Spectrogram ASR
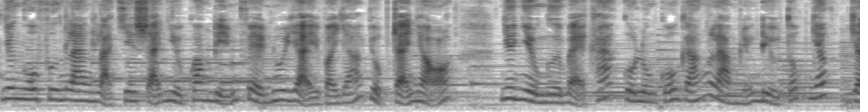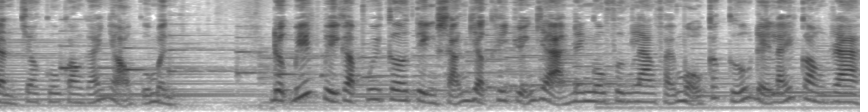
nhưng Ngô Phương Lan lại chia sẻ nhiều quan điểm về nuôi dạy và giáo dục trẻ nhỏ. Như nhiều người mẹ khác, cô luôn cố gắng làm những điều tốt nhất dành cho cô con gái nhỏ của mình. Được biết, vì gặp nguy cơ tiền sản giật khi chuyển dạ nên Ngô Phương Lan phải mổ cấp cứu để lấy con ra.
